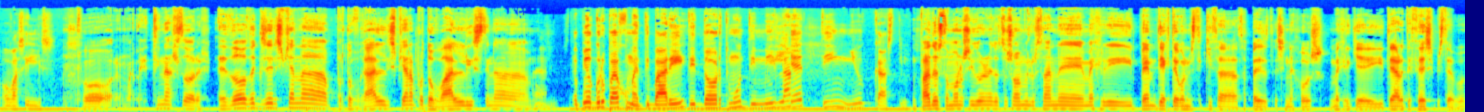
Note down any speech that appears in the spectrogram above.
ο Βασίλης. Ωραία, μα λέει, τι είναι αυτό, ρε. Εδώ δεν ξέρεις ποια να πρωτοβγάλεις, ποια να πρωτοβάλεις, τι να. Ε, το οποίο γκρουπ έχουμε την Παρή, την Dortmund, τη Μίλαν και την Newcastle. Πάντως το μόνο σίγουρο είναι ότι αυτός ο όμιλος θα είναι μέχρι η πέμπτη έκτη αγωνιστική θα, θα παίζεται συνεχώς. Μέχρι και η τέταρτη θέση πιστεύω.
